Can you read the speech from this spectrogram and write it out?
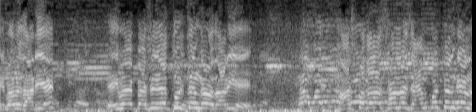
এইভাবে দাঁড়িয়ে? এইভাবে প্যাসেঞ্জার তুলছেন কেন দাঁড়িয়ে? হাসপাতালের সামনে জ্যাম করছেন কেন?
